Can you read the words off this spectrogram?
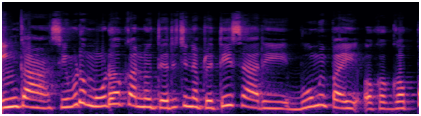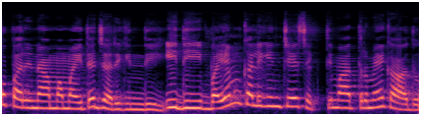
ఇంకా శివుడు మూడో కన్ను తెరిచిన ప్రతిసారి భూమిపై ఒక గొప్ప పరిణామం అయితే జరిగింది. ఇది భయం కలిగించే శక్తి మాత్రమే కాదు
